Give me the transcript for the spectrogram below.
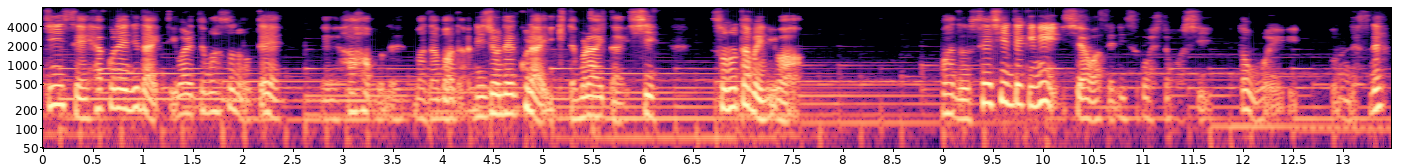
人生100年時代って言われてますので、えー、母もね、まだまだ20年くらい生きてもらいたいし、そのためには、まず精神的に幸せに過ごしてほしいと思うんですね。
